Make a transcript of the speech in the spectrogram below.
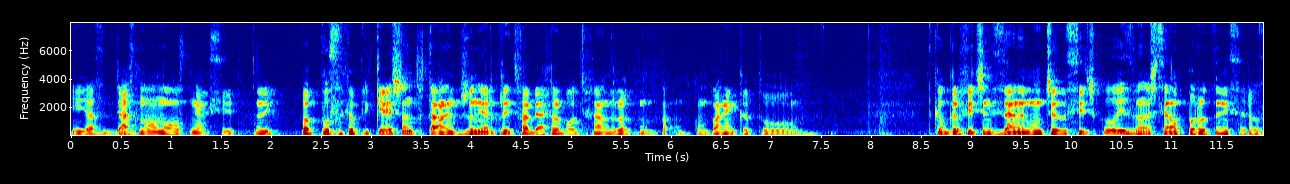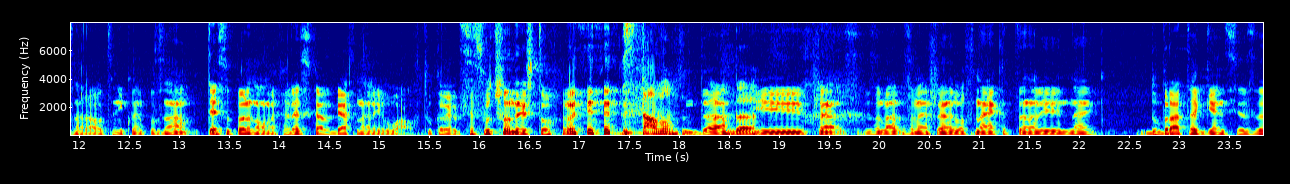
И аз бях много, много някакси, нали, пуснах application, тотален джуниор, преди това бях работил в една друга компа- компания като такъв графичен дизайнер, момче за всичко и изведнъж се едно първата ми сериозна работа, никой не познавам. Те супер много ме харесаха, аз бях нали, вау, тук се случва нещо. Ставам! Да, Да. и вле- за, мен- за мен влезнах в най-яката, нали, най-добрата агенция за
